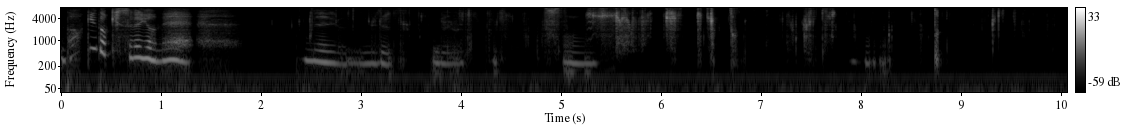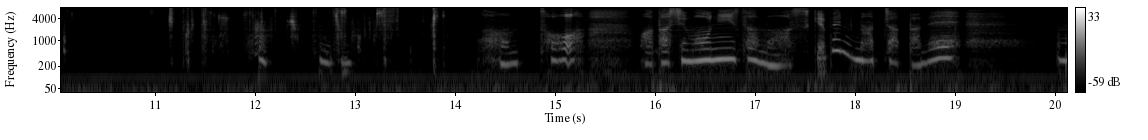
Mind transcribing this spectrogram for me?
ドキドキするよねねでる。うん。ほん。と、私もお兄さん。もスケベになっちゃったね。うん、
